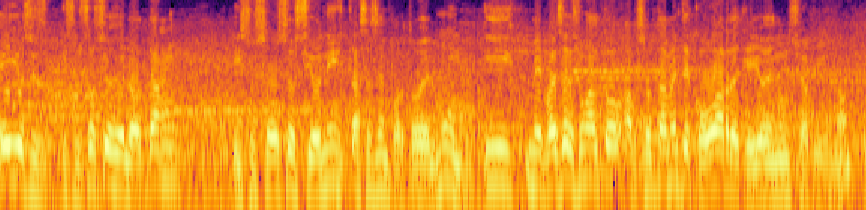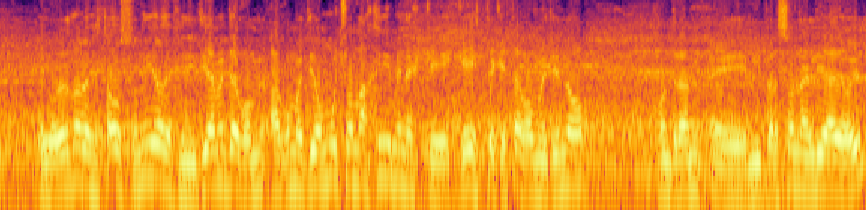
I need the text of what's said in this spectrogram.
ellos y sus socios de la OTAN y sus socios sionistas hacen por todo el mundo. Y me parece que es un acto absolutamente cobarde que yo denuncio aquí. ¿no? El gobierno de los Estados Unidos definitivamente ha cometido muchos más crímenes que, este que está cometiendo contra eh, mi persona el día de hoy.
